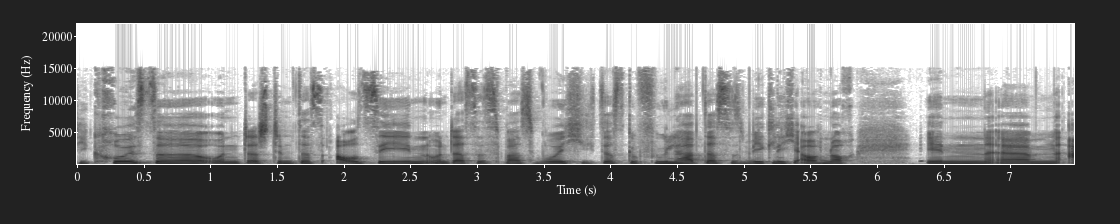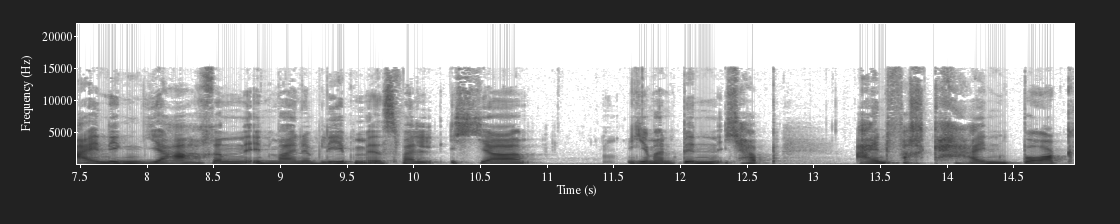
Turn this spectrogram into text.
die Größe und da stimmt das Aussehen und das ist was, wo ich das Gefühl habe, dass es wirklich auch noch in ähm, einigen Jahren in meinem Leben ist, weil ich ja jemand bin, ich habe einfach keinen Bock,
